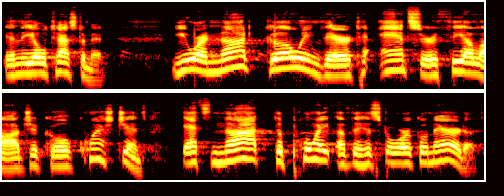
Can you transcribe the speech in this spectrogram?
in the Old Testament, you are not going there to answer theological questions. That's not the point of the historical narrative.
